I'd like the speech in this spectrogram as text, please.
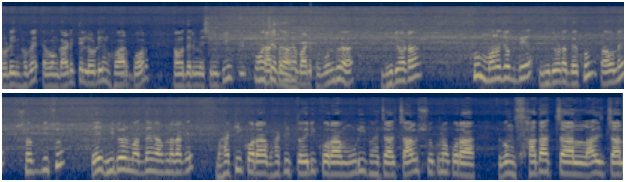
লোডিং হবে এবং গাড়িতে লোডিং হওয়ার পর আমাদের মেশিনটি পৌঁছে দেওয়া হবে বাড়িতে বন্ধুরা ভিডিওটা খুব মনোযোগ দিয়ে ভিডিওটা দেখুন তাহলে সব কিছু এই ভিডিওর মাধ্যমে আপনারাকে ভাটি করা ভাটি তৈরি করা মুড়ি ভাজা চাল শুকনো করা এবং সাদা চাল, লাল চাল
